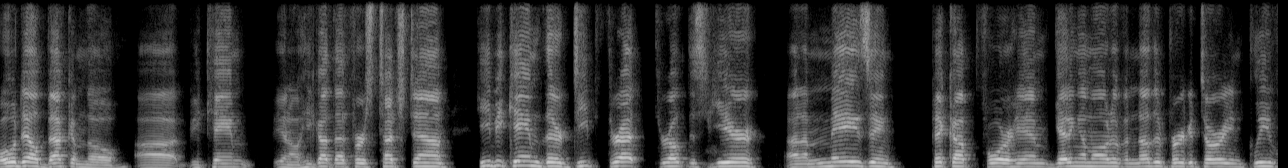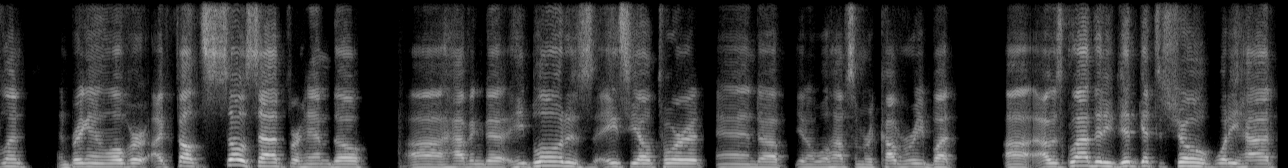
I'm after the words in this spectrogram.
Odell Beckham though uh, became you know he got that first touchdown. He became their deep threat throughout this year. An amazing pickup for him, getting him out of another purgatory in Cleveland and bringing him over. I felt so sad for him though, uh, having to he blew out his ACL tore it, and uh, you know we'll have some recovery. But uh, I was glad that he did get to show what he had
